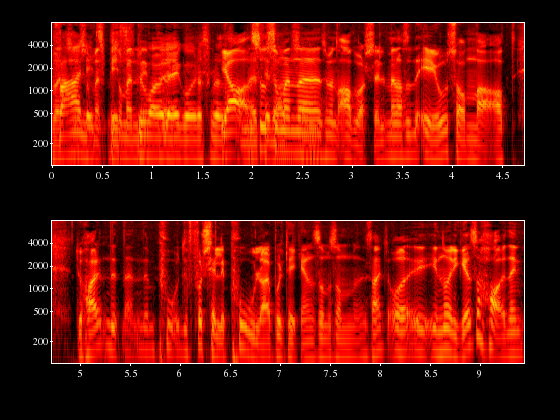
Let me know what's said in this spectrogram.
Vær litt spiss. du var jo det i går, og så ble det ja, sånn så, som en, som en advarsel. Men altså, det er jo sånn da at du har en, en, en, forskjellige poler i politikken. Som, som, og i Norge så har den,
